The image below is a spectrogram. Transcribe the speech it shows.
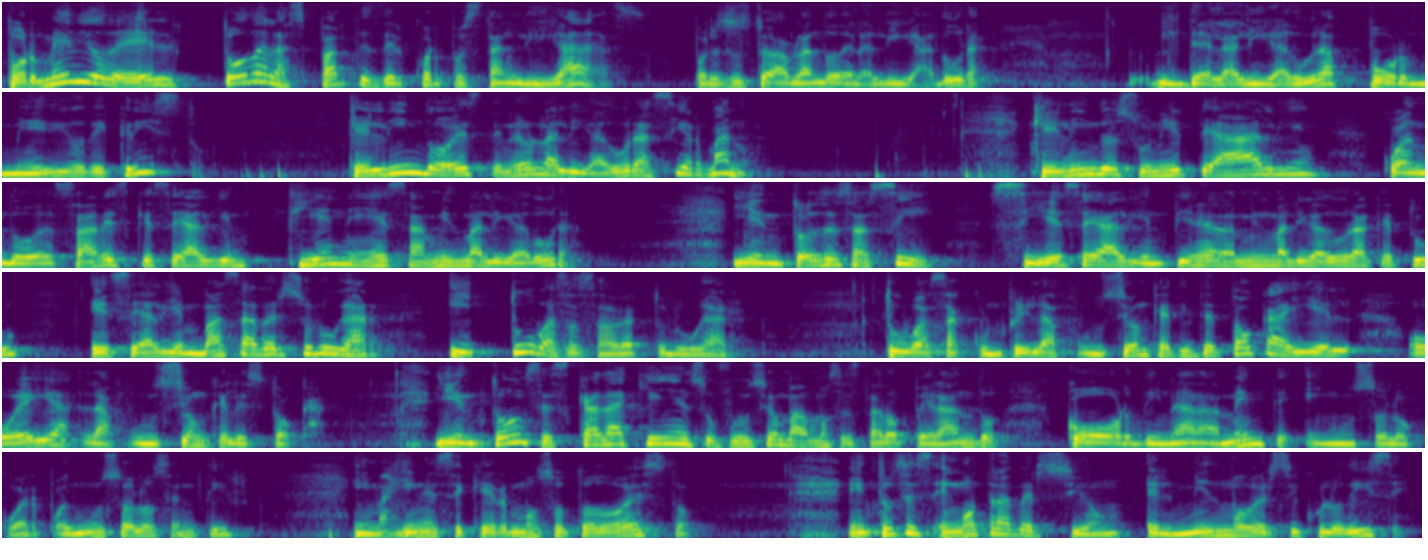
Por medio de Él, todas las partes del cuerpo están ligadas. Por eso estoy hablando de la ligadura, de la ligadura por medio de Cristo. Qué lindo es tener una ligadura así, hermano. Qué lindo es unirte a alguien cuando sabes que ese alguien tiene esa misma ligadura. Y entonces así, si ese alguien tiene la misma ligadura que tú, ese alguien va a saber su lugar y tú vas a saber tu lugar. Tú vas a cumplir la función que a ti te toca y él o ella la función que les toca. Y entonces cada quien en su función vamos a estar operando coordinadamente en un solo cuerpo, en un solo sentir. Imagínense qué hermoso todo esto. Entonces en otra versión, el mismo versículo dice,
